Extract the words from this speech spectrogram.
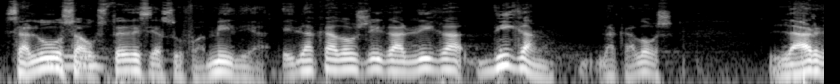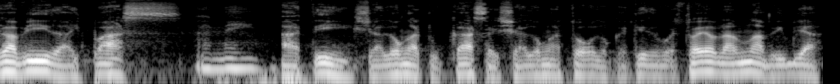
Saludos a ustedes y a su familia. Y la Kadosh diga, diga, digan, la Kadosh, larga vida y paz. Amén. A ti, shalom a tu casa y shalom a todo lo que tienes. Estoy hablando de una Biblia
